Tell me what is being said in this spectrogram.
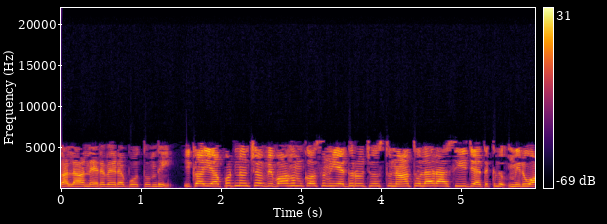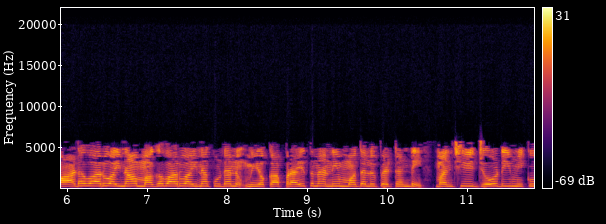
కళ నెరవేరబోతుంది. ఇక ఎప్పటి నుంచో వివాహం కోసం ఎదురు చూస్తున్న తులారాశి జాతకులు మీరు ఆడవారు అయినా మగవారు అయినా కూడాను మీ యొక్క ప్రయత్నాన్ని మొదలు పెట్టండి. మంచి జోడి మీకు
